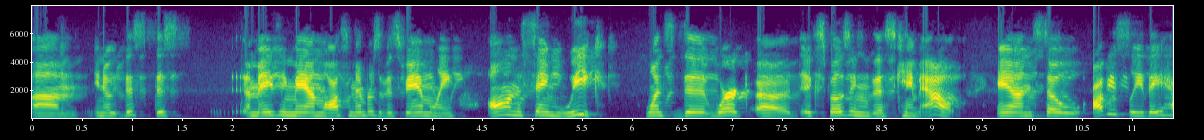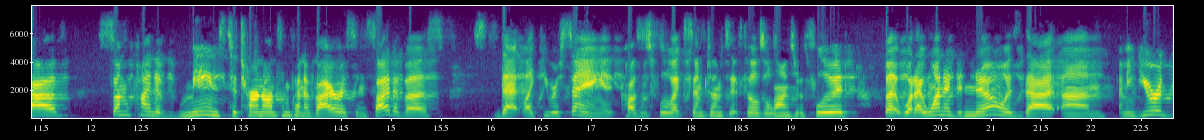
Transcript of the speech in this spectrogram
um, you know, this this amazing man lost members of his family all in the same week once the work uh, exposing this came out, and so obviously they have some kind of means to turn on some kind of virus inside of us that, like you were saying, it causes flu-like symptoms. It fills the lungs with fluid. But what I wanted to know is that, um, I mean, you're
